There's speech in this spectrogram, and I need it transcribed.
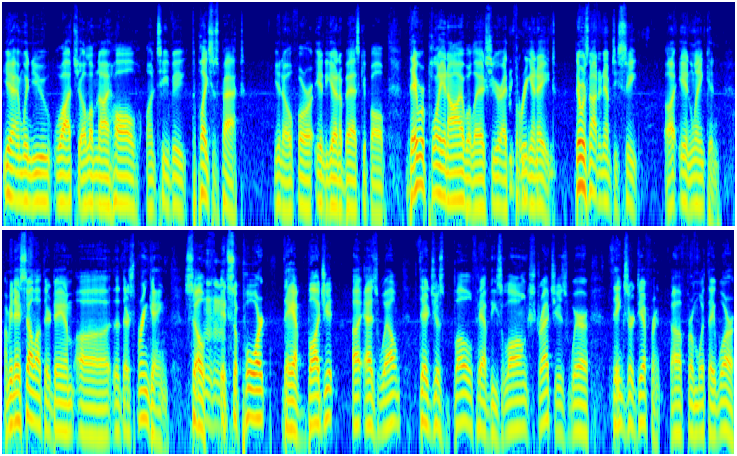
Yeah, and when you watch Alumni Hall on TV, the place is packed. You know, for Indiana basketball, they were playing Iowa last year at three and eight. There was not an empty seat uh, in Lincoln. I mean, they sell out their damn uh, their spring game, so it's support. They have budget uh, as well. They just both have these long stretches where things are different uh, from what they were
